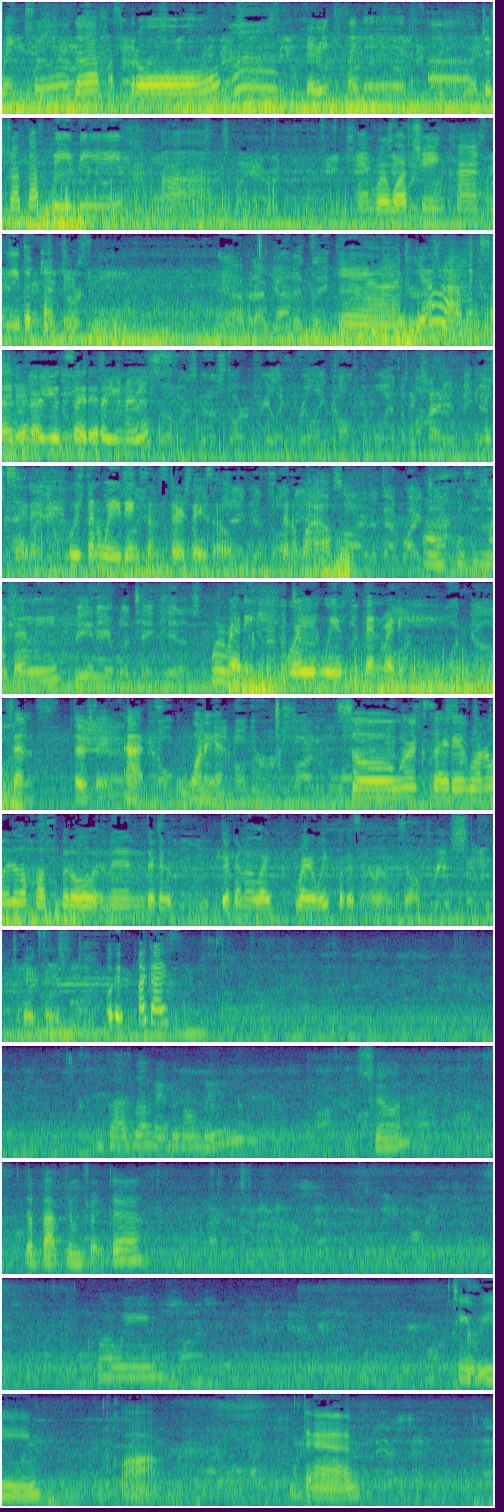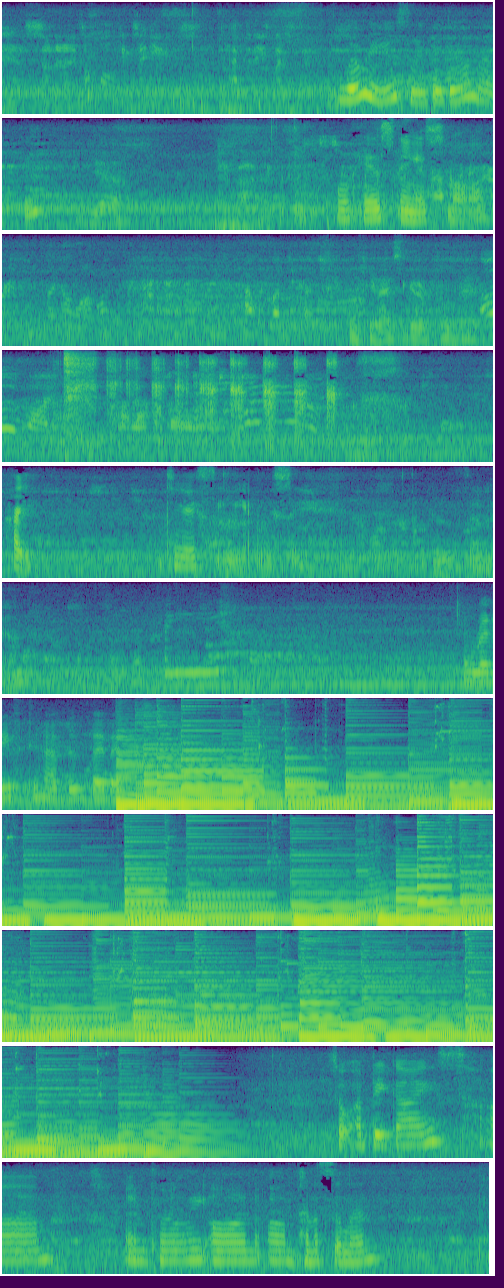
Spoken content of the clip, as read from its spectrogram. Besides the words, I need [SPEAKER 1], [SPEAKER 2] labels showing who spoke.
[SPEAKER 1] way to the hospital. Very excited. Uh, just dropped off baby. Um, and we're watching currently the Packers game.
[SPEAKER 2] Yeah, but I've got to think
[SPEAKER 1] And yeah, I'm excited. Are you excited? Are you nervous?
[SPEAKER 2] is going to start feeling really comfortable in the
[SPEAKER 3] Excited.
[SPEAKER 1] We've been waiting since Thursday, so it's been a while. Uh, this is my belly.
[SPEAKER 2] Being able to take his
[SPEAKER 1] We're ready. We, we've been ready since Thursday at 1 a.m.
[SPEAKER 2] the other side of the line.
[SPEAKER 1] So we're excited. We're on our way to the hospital, and then they're gonna they're gonna like right away put us in a room. So very excited. Okay, bye guys. Plasma baby gonna be soon. The bathroom's right there. Chloe. TV. Clock. Dad. Where were you sleeping? There on that thing?
[SPEAKER 3] Yeah.
[SPEAKER 1] Well, his thing is small.
[SPEAKER 3] Must be nice to get a full bed.
[SPEAKER 1] Hi. Can you guys see me? Let me see. I can zoom in. I'm ready to have this baby. So update guys, um, I'm currently on um, penicillin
